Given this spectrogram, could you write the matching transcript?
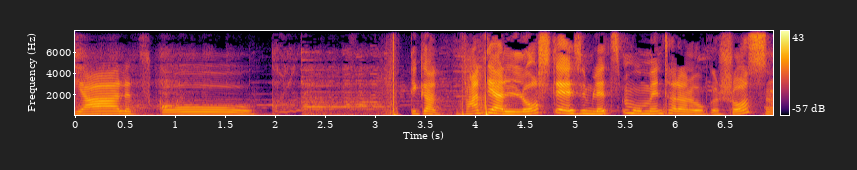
Ja, let's go. Digga, war der los? Der ist im letzten Moment hat er noch geschossen.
